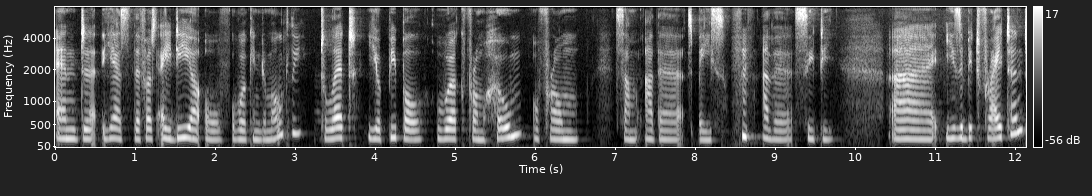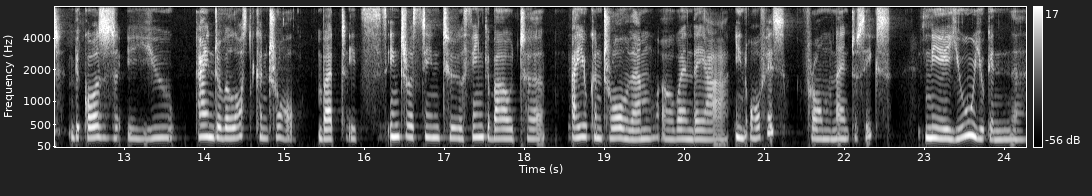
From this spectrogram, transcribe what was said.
And uh, yes the first idea of working remotely to let your people work from home or from some other space other city uh, is a bit frightened because you kind of lost control. But it's interesting to think about uh, you control them uh, when they are in office from 9 to 6 near you you can uh,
